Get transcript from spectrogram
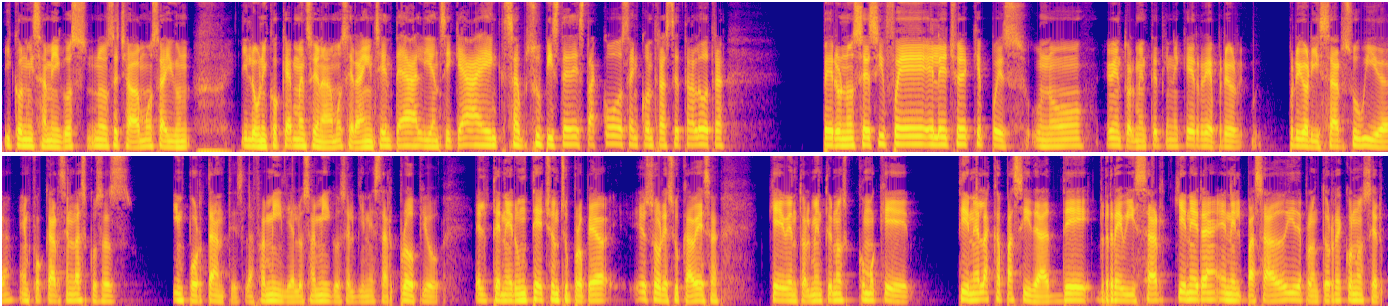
y con mis amigos nos echábamos ahí un... Y lo único que mencionábamos era Ancient Aliens y que, ay, supiste de esta cosa, encontraste tal otra. Pero no sé si fue el hecho de que pues uno eventualmente tiene que priorizar su vida, enfocarse en las cosas importantes, la familia, los amigos, el bienestar propio, el tener un techo en su propia, eh, sobre su cabeza, que eventualmente uno como que tiene la capacidad de revisar quién era en el pasado y de pronto reconocer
